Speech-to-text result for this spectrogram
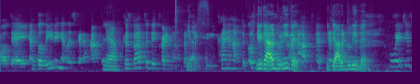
all day, and believing it was going to happen. Yeah. Because that's a big part of manifesting Yes. too. You kind of have to believe You gotta believe it. happen. You gotta believe it. Which is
